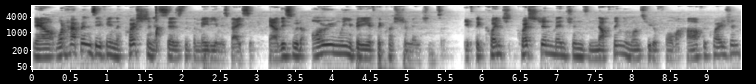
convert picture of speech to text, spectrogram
Now, what happens if in the question it says that the medium is basic? Now, this would only be if the question mentions it. If the question mentions nothing and wants you to form a half equation,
